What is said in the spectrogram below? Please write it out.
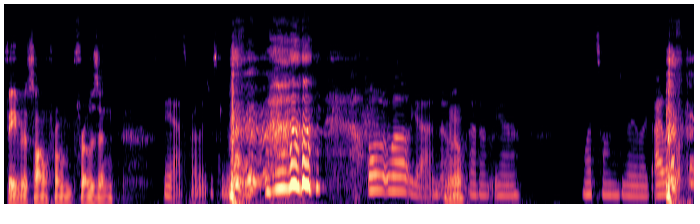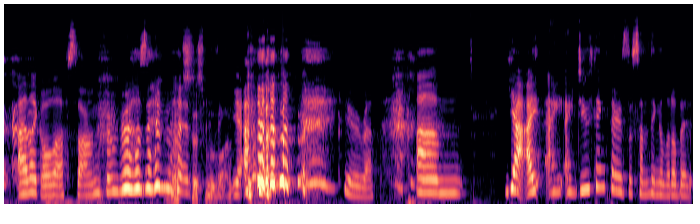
favorite song from Frozen, yeah, it's probably just gonna be. oh well, yeah, no, You know? I don't. Yeah, what song do I like? I like I like Olaf's song from Frozen. Let's just move on. Yeah, you're rough. Um, yeah, I, I I do think there's something a little bit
